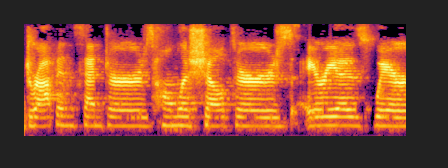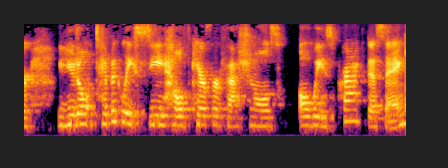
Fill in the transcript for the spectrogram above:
drop-in centers, homeless shelters, areas where you don't typically see healthcare professionals always practicing,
